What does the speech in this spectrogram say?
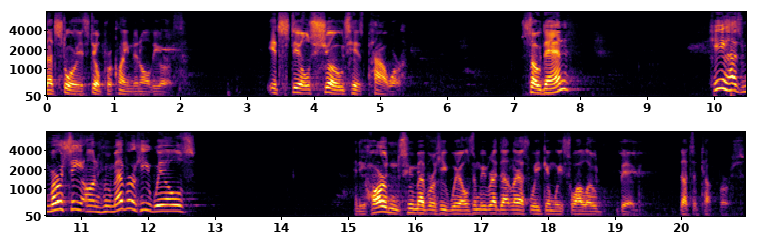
That story is still proclaimed in all the earth. It still shows his power. So then, he has mercy on whomever he wills, and he hardens whomever he wills. And we read that last week and we swallowed big. That's a tough verse.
